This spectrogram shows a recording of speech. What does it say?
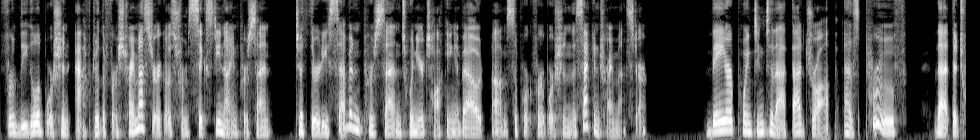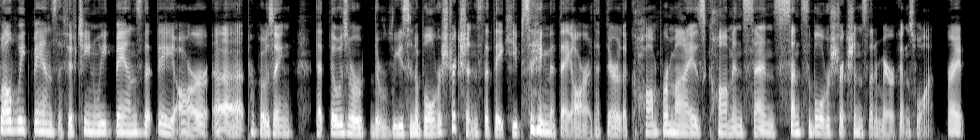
for legal abortion after the first trimester. It goes from 69% to 37% when you're talking about um, support for abortion in the second trimester. They are pointing to that, that drop, as proof that the 12 week bans, the 15 week bans that they are uh, proposing, that those are the reasonable restrictions that they keep saying that they are, that they're the compromise, common sense, sensible restrictions that Americans want, right?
